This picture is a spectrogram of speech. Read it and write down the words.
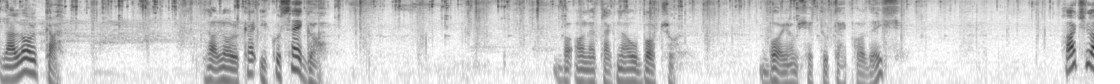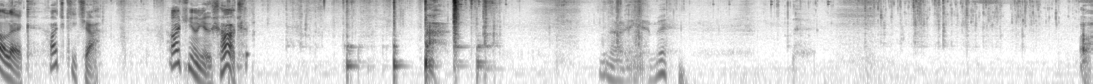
Dla Lolka. Dla Lolka i Kusego. Bo one tak na uboczu boją się tutaj podejść. Chodź Lolek, chodź Kicia. Chodź Niuniuś, chodź. Nalejemy. O,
